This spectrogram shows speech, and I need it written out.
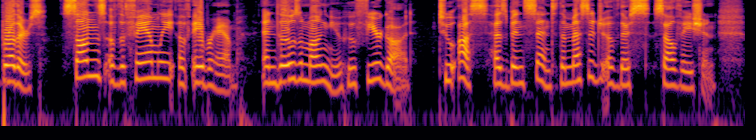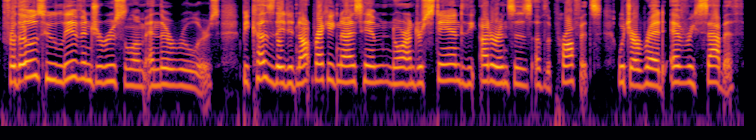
Brothers, sons of the family of Abraham, and those among you who fear God, to us has been sent the message of this salvation for those who live in Jerusalem and their rulers, because they did not recognize him nor understand the utterances of the prophets, which are read every Sabbath,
